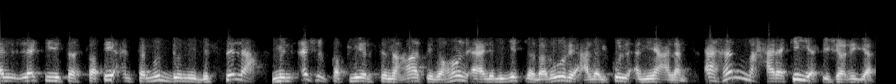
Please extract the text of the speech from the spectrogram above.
التي تستطيع أن تمدني بالسلع من أجل تطوير صناعاتي وهون إعلاميتنا ضروري على الكل أن يعلم. أهم حركية تجارية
